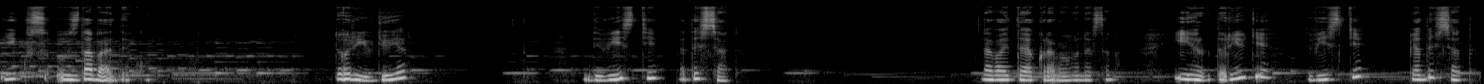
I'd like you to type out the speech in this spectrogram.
х в знаменнику дорівнює 250. Давайте окремо винесемо. Y дорівнює 250.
